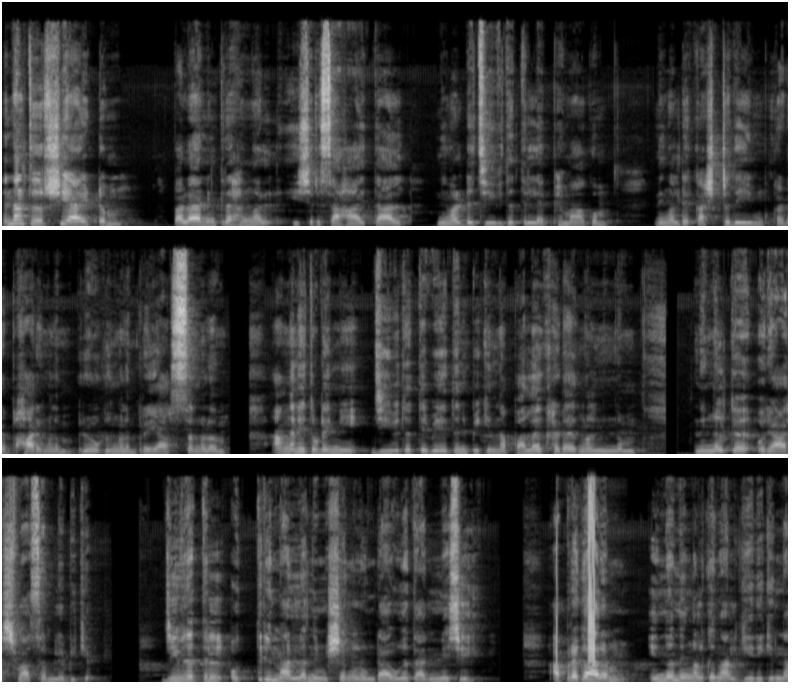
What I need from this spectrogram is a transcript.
എന്നാൽ തീർച്ചയായിട്ടും പല അനുഗ്രഹങ്ങൾ ഈശ്വര സഹായത്താൽ നിങ്ങളുടെ ജീവിതത്തിൽ ലഭ്യമാകും. നിങ്ങളുടെ കഷ്ടതയും കടഭാരങ്ങളും രോഗങ്ങളും പ്രയാസങ്ങളും അങ്ങനെ തുടങ്ങി ജീവിതത്തെ വേദനിപ്പിക്കുന്ന പല ഘടകങ്ങളിൽ നിന്നും നിങ്ങൾക്ക് ഒരാശ്വാസം ലഭിക്കും. ജീവിതത്തിൽ ഒത്തിരി നല്ല നിമിഷങ്ങൾ ഉണ്ടാവുക തന്നെ ചെയ്യും. അപ്രകാരം ഇന്ന് നിങ്ങൾക്ക് നൽകിയിരിക്കുന്ന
